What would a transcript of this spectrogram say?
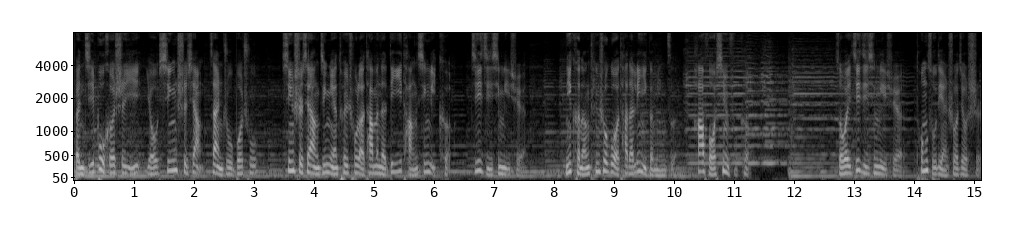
本集不合时宜，由新事项赞助播出。新事项今年推出了他们的第一堂心理课——积极心理学。你可能听说过它的另一个名字——哈佛幸福课。所谓积极心理学。通俗点说，就是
